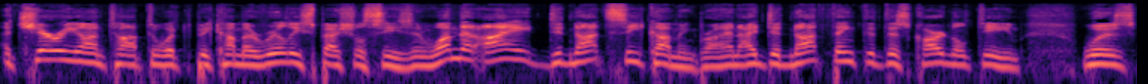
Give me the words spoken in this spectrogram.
a cherry on top to what's become a really special season. One that I did not see coming, Brian. I did not think that this Cardinal team was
